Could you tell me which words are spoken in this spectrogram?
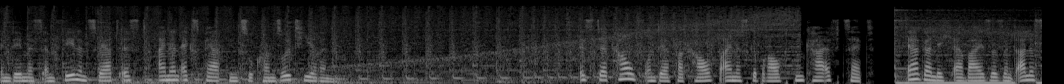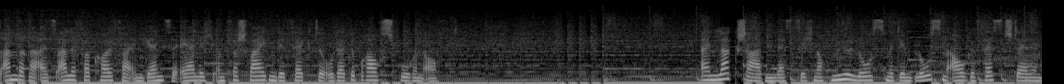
in dem es empfehlenswert ist, einen Experten zu konsultieren, ist der Kauf und der Verkauf eines gebrauchten Kfz. Ärgerlicherweise sind alles andere als alle Verkäufer in Gänze ehrlich und verschweigen Defekte oder Gebrauchsspuren oft. Ein Lackschaden lässt sich noch mühelos mit dem bloßen Auge feststellen,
